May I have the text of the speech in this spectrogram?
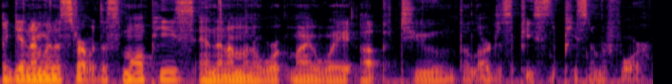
Again, I'm going to start with a small piece and then I'm going to work my way up to the largest piece, piece number four.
